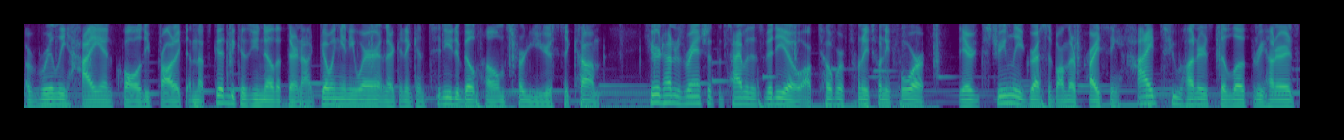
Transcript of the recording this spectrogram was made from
a really high end quality product. And that's good because you know that they're not going anywhere and they're going to continue to build homes for years to come. Here at Hunters Ranch, at the time of this video, October of 2024, they're extremely aggressive on their pricing, high 200s to low 300s,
